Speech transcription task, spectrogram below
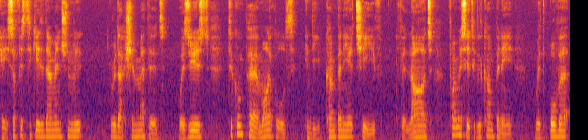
a sophisticated dimensional reduction method, was used to compare molecules in the company achieve of a large pharmaceutical company with over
